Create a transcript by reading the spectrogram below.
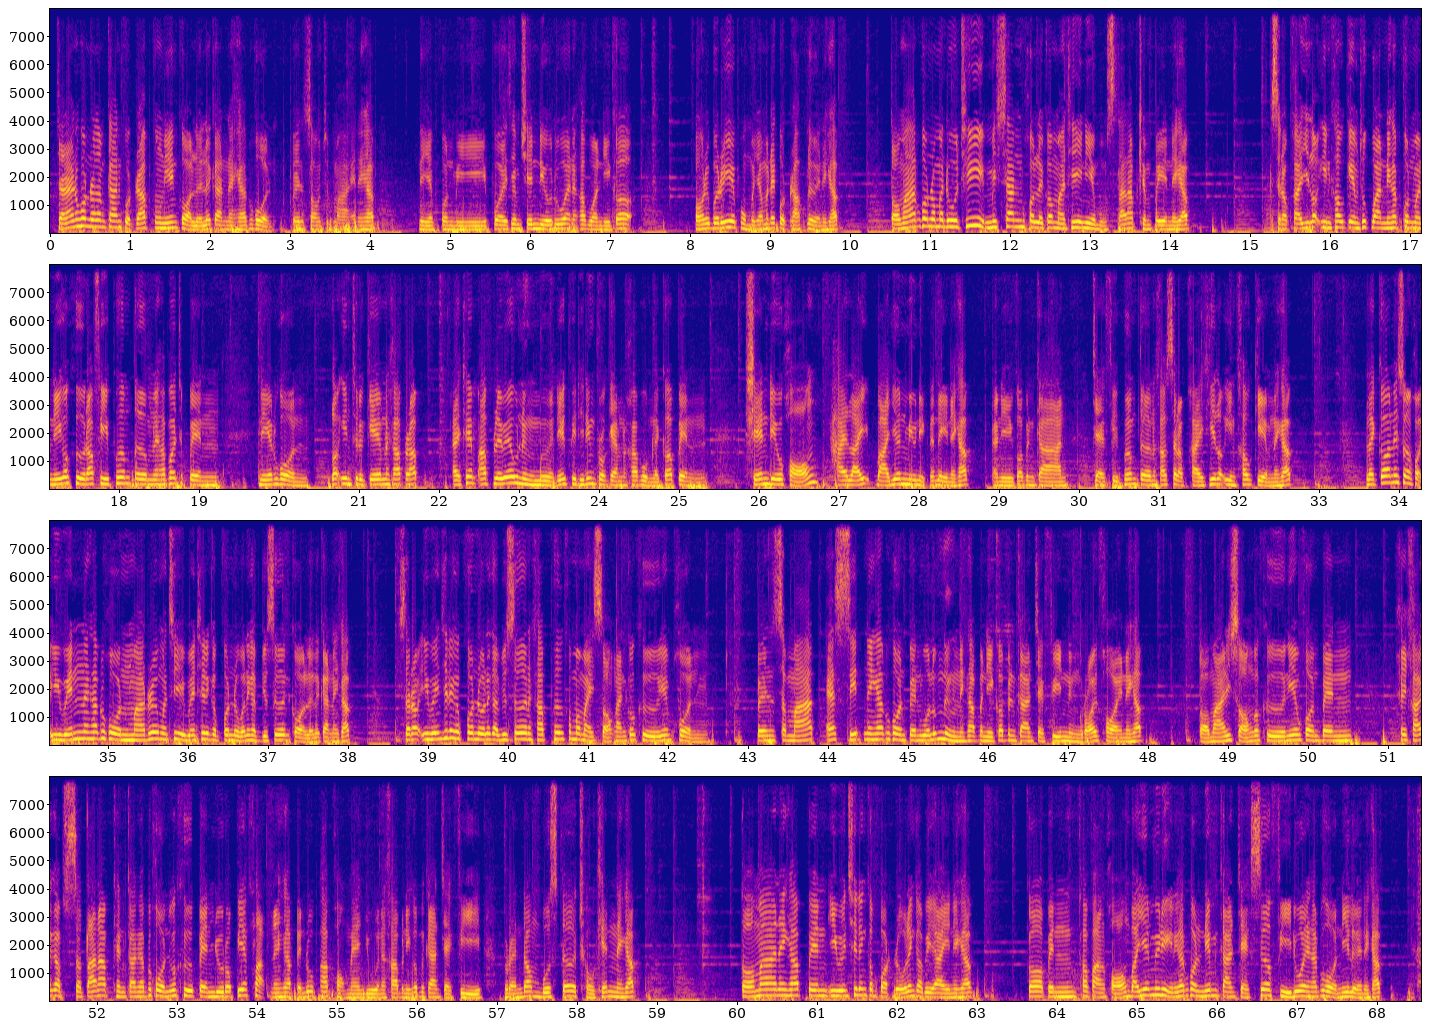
จากนั้นทุกคนเราทำการกดรับตรงนี้ก่อนเลยแล้วกันนะครับทุกคนเป็นซองจดหมายนะครับนี่ทุกคนมีโปรไอเทมเช่นเดียวด้วยนะครับ วันนี้ก็ของริเบอรี่ผมยังไม่ได้กดรับเลยนะครับ ต่อมาทุกคนเรามาดูที่มิชชั่นทุกคนเลยก็มาที่นี่ผม Startup Campaign นะครับสำหรับใครที่ล็อกอินเข้าเกมทุกวันนะครับคนวันนี้ก็คือรับฟรีเพิ่มเติมนะครับก็จะเป็นนี่ทุกคนล็อกอิน to the game นะครับรับไอเทมอัพเลเวล10,000 XP Trading Program นะครับผมแล้วก็เป็นเชนดีลของ Highlight Bayern Munich นั่นเองนะครับอันนี้ก็เป็นการแจกฟรีเพิ่มเติมนะครับสำหรับใครที่ล็อกอินเข้าเกมนะครับแล้วก็ในส่วนของอีเวนต์นะครับทุกคนมาเริ่มกันที่อีเวนต์ที่เล่นกับคนหรือว่าเล่นกับยูเซอร์ก่อนเลยแล้วกันนะครับ สำหรับอีเวนต์ที่เล่นกับคนหรือว่าเล่นกับยูเซอร์นะครับ เพิ่มเข้ามาใหม่ 2 อันก็คือเนี่ยทุกคนเป็น Smart Asset นะครับทุกคนเป็นวอลลุ่มหนึ่งนะครับอันนี้ก็เป็นการแจกฟรี 100 คอยนะครับ ต่อมาที่ 2 ก็คือเนี่ยคนเป็นคล้ายๆกับสตาร์ทอัพแข่งกันครับทุกคนก็คือเป็นยูโรเปียคลับนะครับ เป็นรูปภาพของแมนยูนะครับอันนี้ก็เป็นการแจกฟรี Random Booster Token นะครับ ต่อมานะครับเป็นอีเวนต์ที่เล่นกับบอทหรือเล่นกับ AI นะครับก็เป็นทางฝั่งของ Bayern Munich นะครับทุกคนนี่เป็นการแจกเสื้อฟรีด้วยนะครับทุกคนนี่เลยนะครับ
